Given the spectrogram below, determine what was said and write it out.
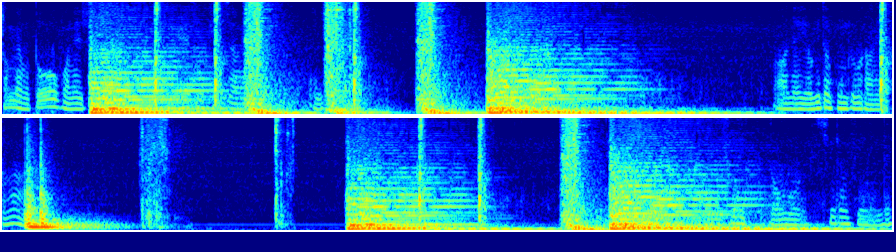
한 명 또 보내주고. 계속 긴장해. 아, 내가 여기다 공격을 안 했구나. 아, 이거 소리 너무 신경 쓰이는데.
